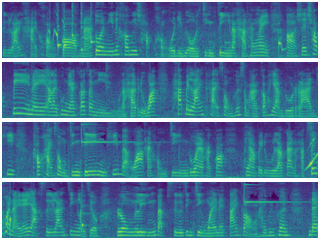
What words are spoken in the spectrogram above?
ซื้อร้านขายของปลอมนะ ตัวนี้เนี่ยเขามีช็อปของ ODBO จริง ๆ นะคะ ทั้งในเอ่อใช้ช้อปปี้ในอะไรพวกเนี้ยก็จะมีอยู่นะคะ หรือว่าถ้าเป็นร้านขายส่งเครื่องสำอางก็พยายามดูร้านที่เขาขายส่งจริง ๆ ที่แบบว่าขายของจริงด้วยนะคะ ก็พยายามไปดูแล้วกันนะคะ ซึ่งคนไหนเนี่ยอยากซื้อร้านจริงเลยเจลลงลิงก์แบบซื้อจริง ๆ ไว้ในใต้กล่องให้เพื่อนๆได้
